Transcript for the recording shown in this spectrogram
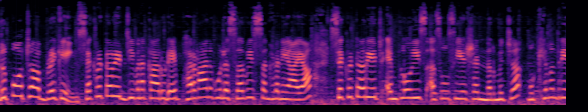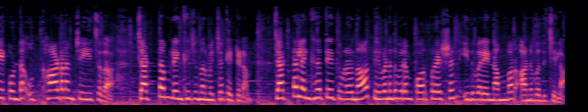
Reporter breaking. സെക്രട്ടേറിയറ്റ് ജീവനക്കാരുടെ ഭരണാനുകൂല സർവീസ് സംഘടനയായ സെക്രട്ടേറിയറ്റ് എംപ്ലോയീസ് അസോസിയേഷൻ നിർമ്മിച്ച് മുഖ്യമന്ത്രിയെ കൊണ്ട് ഉദ്ഘാടനം ചെയ്യിച്ചത് ചട്ടം ലംഘിച്ച് നിർമ്മിച്ച കെട്ടിടം. ചട്ടലംഘനത്തെ തുടർന്ന് തിരുവനന്തപുരം കോർപ്പറേഷൻ ഇതുവരെ നമ്പർ അനുവദിച്ചില്ല.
